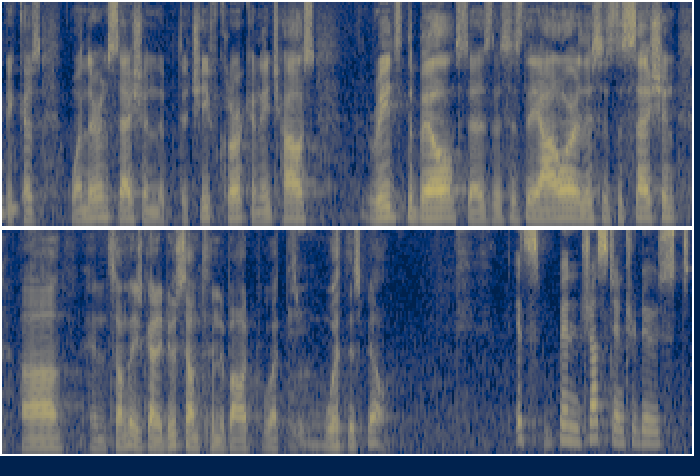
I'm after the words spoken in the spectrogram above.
Because when they're in session, the, the chief clerk in each house reads the bill, says, this is the hour, this is the session, uh, and somebody's got to do something about what, with this bill. It's been just introduced.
